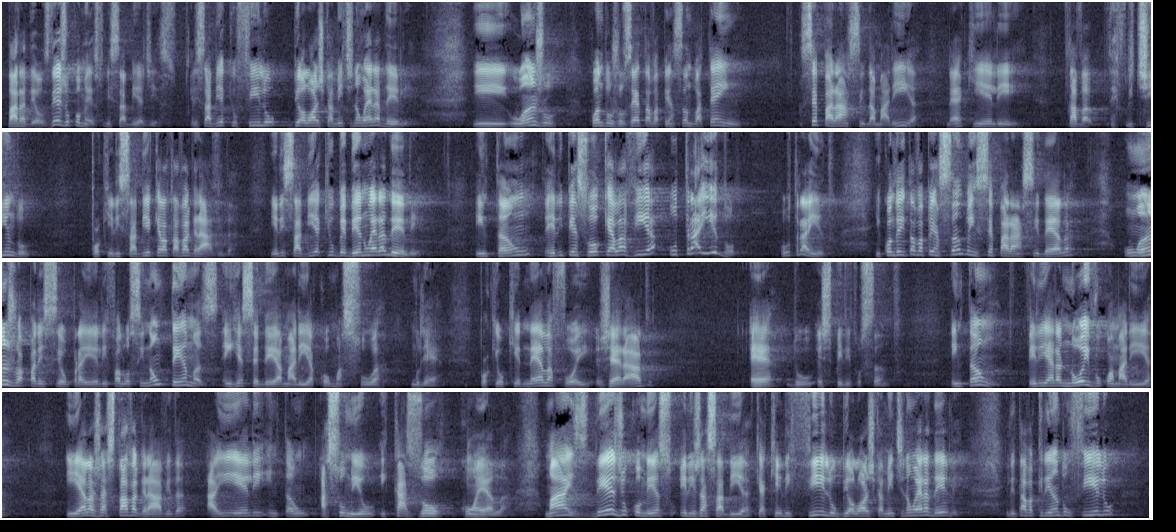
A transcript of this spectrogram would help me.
para Deus. Desde o começo ele sabia disso. Ele sabia que o filho biologicamente não era dele. E o anjo, quando José estava pensando até em separar-se da Maria, né, que ele estava refletindo, porque ele sabia que ela estava grávida. E ele sabia que o bebê não era dele. Então, ele pensou que ela havia o traído, o traído. E quando ele estava pensando em separar-se dela, um anjo apareceu para ele e falou assim: Não temas em receber a Maria como a sua mulher, porque o que nela foi gerado é do Espírito Santo. Então, ele era noivo com a Maria e ela já estava grávida aí ele então assumiu e casou com ela. Mas desde o começo ele já sabia que aquele filho biologicamente não era dele. Ele estava criando um filho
